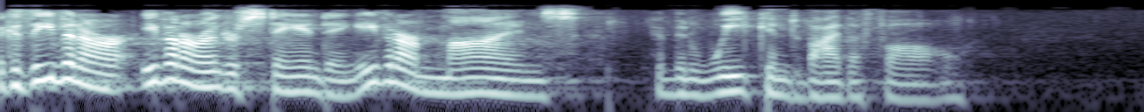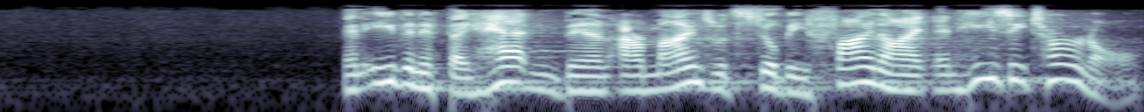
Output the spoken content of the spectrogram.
because even our, even our understanding, even our minds have been weakened by the fall. And even if they hadn't been, our minds would still be finite, and He's eternal.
